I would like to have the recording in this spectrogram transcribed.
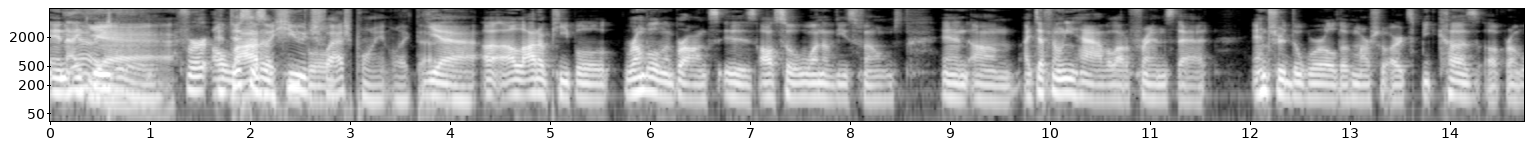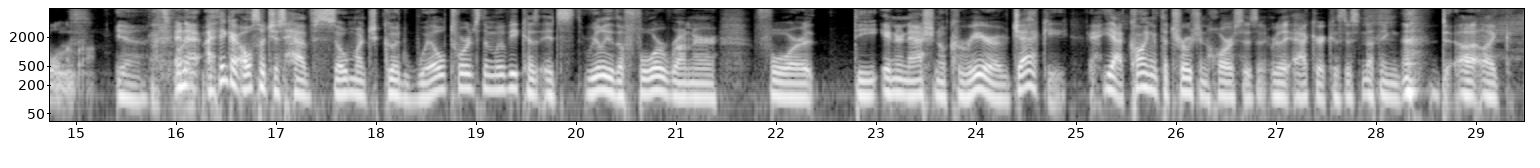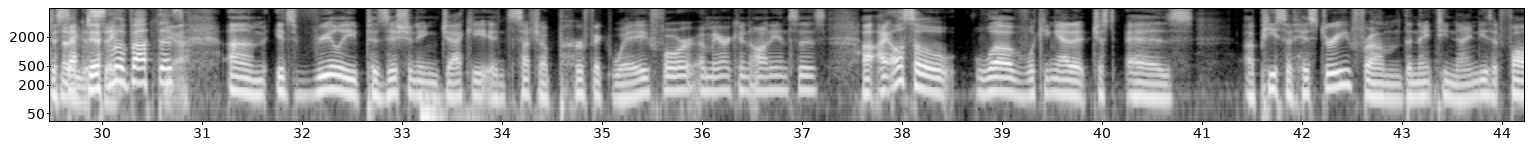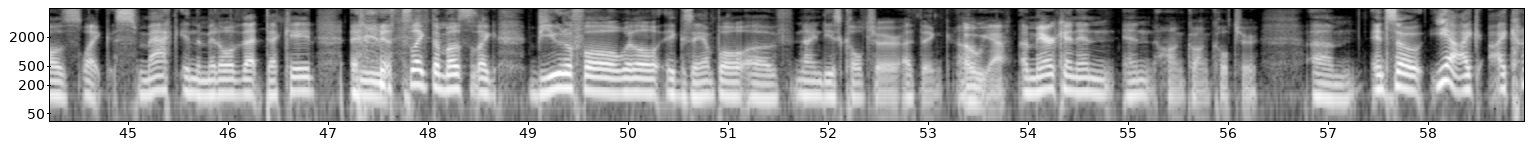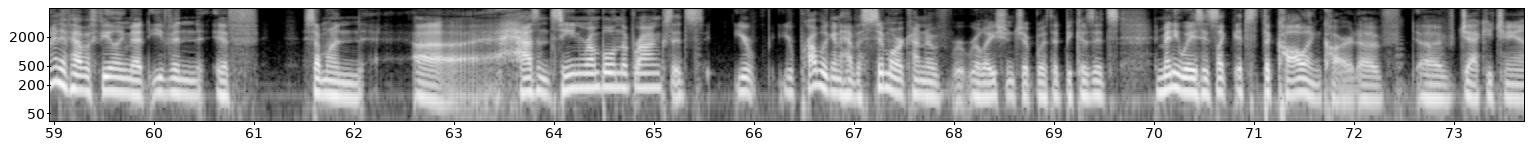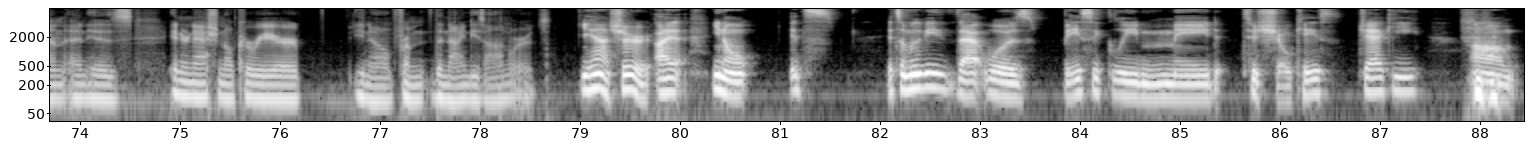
And yeah. I think yeah. for a and lot this is a huge people, flashpoint like that. Yeah, a, a, lot of people. Rumble in the Bronx is also one of these films, and um, I definitely have a lot of friends that entered the world of martial arts because of Rumble in the Bronx. Yeah. And I, I, think I also just have so much goodwill towards the movie because it's really the forerunner for the international career of Jackie. Yeah, calling it the Trojan horse isn't really accurate because there's nothing uh, like deceptive about this. Yeah. Um, it's really positioning Jackie in such a perfect way for American audiences. Uh, I also love looking at it just as a piece of history from the 1990s. It falls like smack in the middle of that decade. Mm. it's like the most like beautiful little example of 90s culture, I think. Um, oh yeah. American and and Hong Kong culture. Um, and so yeah, I I kind of have a feeling that even if someone uh, hasn't seen Rumble in the Bronx, it's you're you're probably going to have a similar kind of relationship with it because it's in many ways it's like it's the calling card of of Jackie Chan and his international career, you know, from the 90s onwards. Yeah, sure. I you know, it's it's a movie that was basically made to showcase Jackie. Um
